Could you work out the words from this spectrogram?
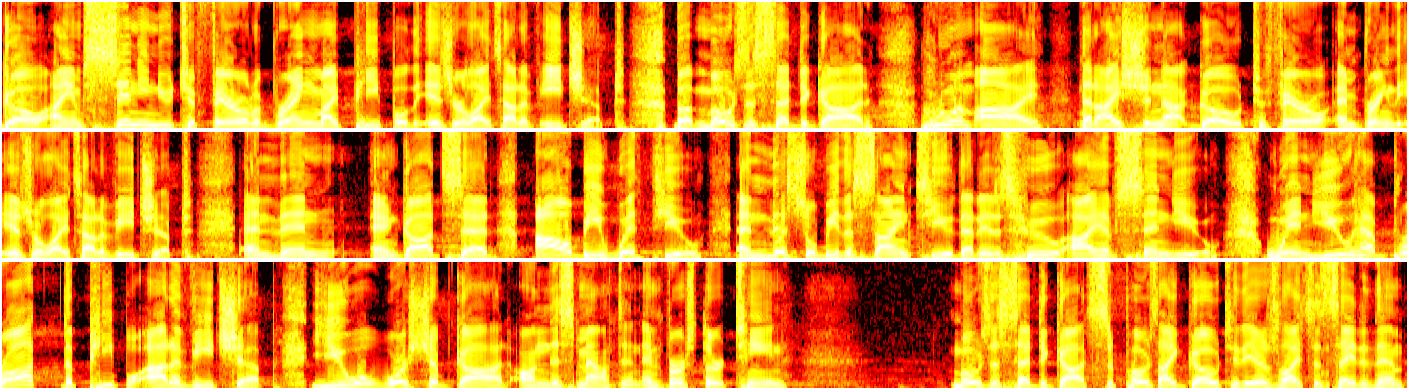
Go, I am sending you to Pharaoh to bring my people, the Israelites, out of Egypt. But Moses said to God, Who am I that I should not go to Pharaoh and bring the Israelites out of Egypt? And then and God said, I'll be with you, and this will be the sign to you that it is who I have sent you. When you have brought the people out of Egypt, you will worship God on this mountain. In verse 13, Moses said to God, Suppose I go to the Israelites and say to them,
